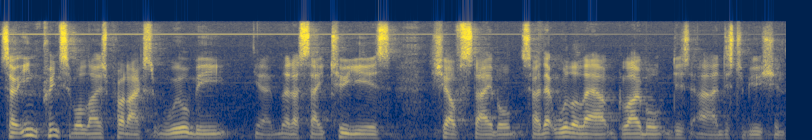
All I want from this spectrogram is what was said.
So in principle, those products will be, you know, let us say two years shelf stable. So that will allow global dis uh, distribution.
